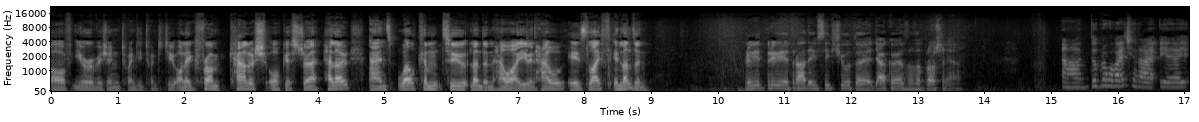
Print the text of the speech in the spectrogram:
of Eurovision 2022, Oleg from Kalush Orchestra. Hello and welcome to London. How are you and how is life in London? Привіт, привіт, радий всіх чути. Дякую за запрошення. Доброго вечора. Е,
